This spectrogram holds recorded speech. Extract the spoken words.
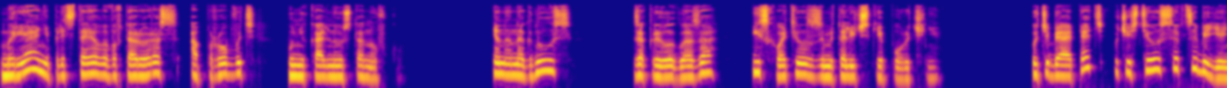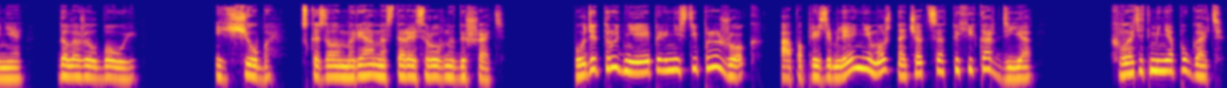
Мариане предстояло во второй раз опробовать уникальную установку. Она нагнулась, закрыла глаза и схватилась за металлические поручни. «У тебя опять участилось сердцебиение», — доложил Боуи. «Еще бы», — сказала Марианна, стараясь ровно дышать. «Будет труднее перенести прыжок, а по приземлении может начаться тахикардия. Хватит меня пугать.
